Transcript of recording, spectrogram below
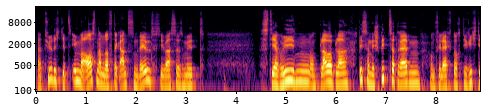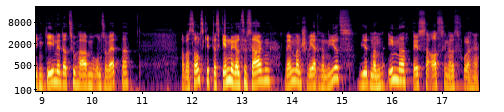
Natürlich gibt es immer Ausnahmen auf der ganzen Welt, die was es mit Steroiden und bla bla bla bis an die Spitze treiben und vielleicht noch die richtigen Gene dazu haben und so weiter. Aber sonst gibt es generell zu sagen, wenn man schwer trainiert, wird man immer besser aussehen als vorher.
